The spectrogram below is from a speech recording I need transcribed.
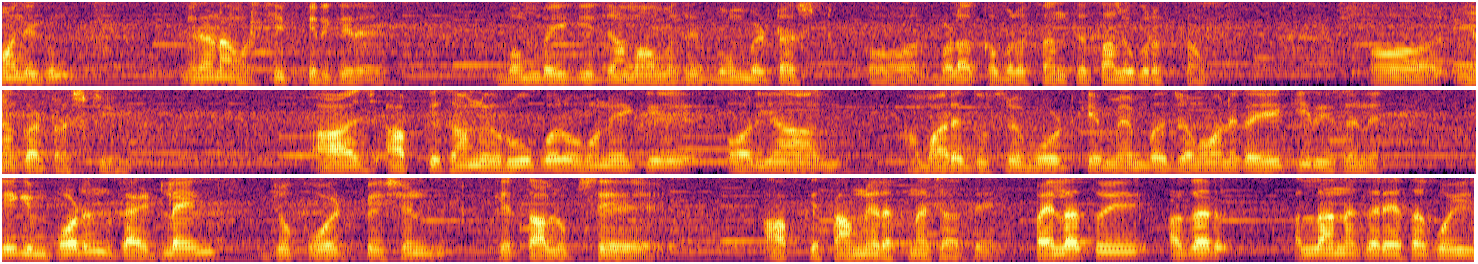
वालेकुम। मेरा नाम हसीब किरकिर है। बम्बई की जामा मस्जिद बॉम्बे ट्रस्ट और बड़ा कब्रस्तान से ताल्लुक़ रखता हूँ और यहाँ का ट्रस्टी हूँ। आज आपके सामने रूबरू होने के और यहाँ हमारे दूसरे बोर्ड के मेंबर जमा होने का एक ही रीज़न है कि एक इंपॉर्टेंट गाइडलाइंस जो कोविड पेशेंट के ताल्लुक से आपके सामने रखना चाहते हैं। पहला तो ये, अगर अल्लाह ना करे ऐसा कोई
